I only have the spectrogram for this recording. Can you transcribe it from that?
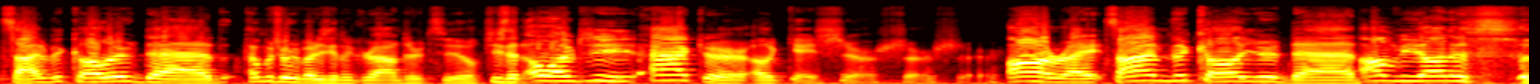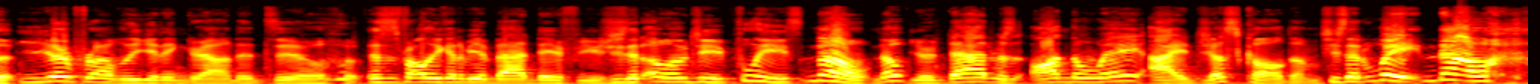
Time to call her dad. How much everybody's gonna ground her too. She said, OMG, hacker. Okay, sure, sure, sure. Alright, time to call your dad. I'll be honest, you're probably getting grounded too. This is probably gonna be a bad day for you. She said, OMG, please, no. Nope, your dad was on the way. I just called him. She said, wait, no.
